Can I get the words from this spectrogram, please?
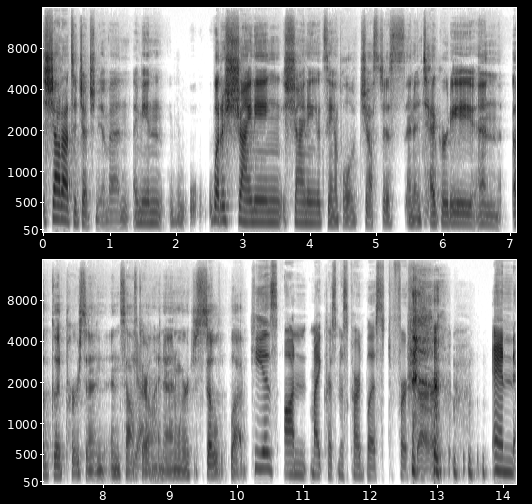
shout out to Judge Newman. I mean, w- what a shining, shining example of justice and integrity and a good person in South Yeah. Carolina. And we're just so glad. He is on my Christmas card list for sure. and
